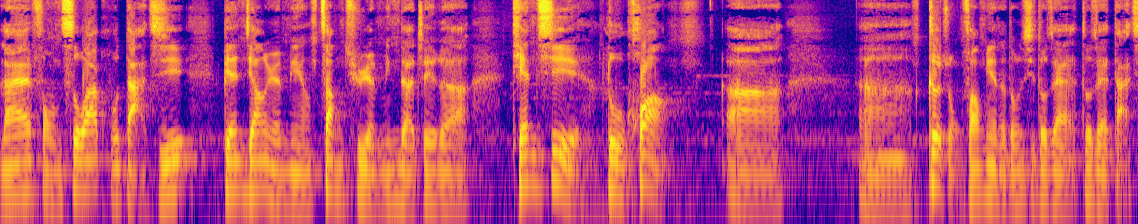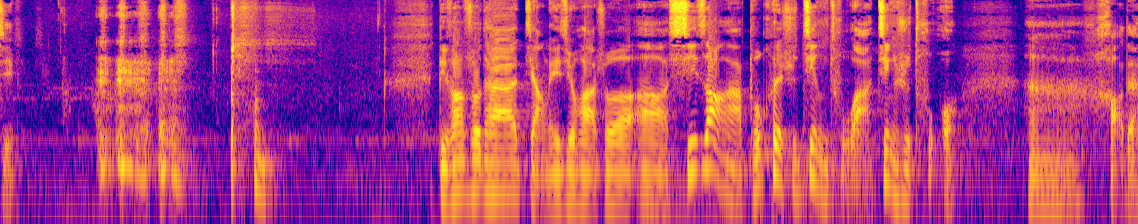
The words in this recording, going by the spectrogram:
来讽刺挖苦打击边疆人民、藏区人民的这个天气、路况，啊，呃，各种方面的东西都在都在打击。比方说，他讲了一句话，说啊，西藏啊，不愧是净土啊，净是土。啊，好的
